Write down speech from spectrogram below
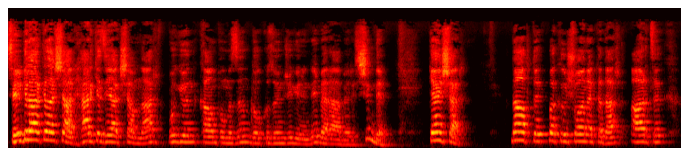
Sevgili arkadaşlar, herkese iyi akşamlar. Bugün kampımızın 9. gününde beraberiz. Şimdi gençler ne yaptık? Bakın şu ana kadar artık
